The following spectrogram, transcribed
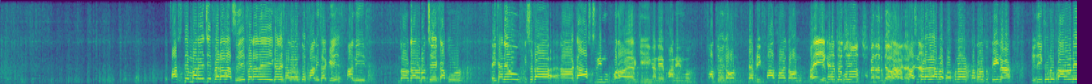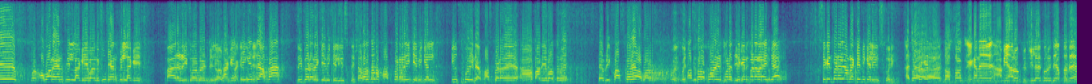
ফার্স্ট চেম্বারে যে প্যাডার আছে প্যাডারে এখানে সাধারণত পানি থাকে। পানি দেওয়ার কারণ হচ্ছে কাপড় এখানেও কিছুটা ডাস্ট রিমুভ করা হয় আর কি এখানে পানির মাধ্যমে যখন ফ্যাব্রিক পাস হয় তখন এখানে তো কোনো ফার্স্ট প্যাডারে আমরা সাধারণত দিই না। যদি কোনো কারণে ওভার হ্যান্ড ফিল লাগে মানে গুড হ্যান্ড ফিল লাগে বাইরের রিকোয়ারমেন্ট যদি থাকে থাকে সেই ক্ষেত্রে হ্যাঁ। আমরা দুই প্যাডারে কেমিক্যাল ইউজ করি। সাধারণত আমরা ফার্স্ট প্যাডারে কেমিক্যাল ইউজ করি না। ফার্স্ট প্যাডারে পানির মাধ্যমে ফ্যাব্রিক পাস করে আবার পাস করার পর এরপরে সেকেন্ড দিকে আইসা সেকেন্ড প্যাডারে আমরা কেমিক্যাল ইউজ করি। আচ্ছা দর্শক এখানে আমি আরও একটু ক্লিয়ার করে দিই আপনাদের।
